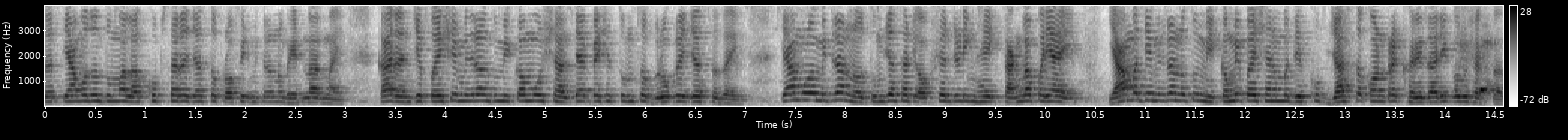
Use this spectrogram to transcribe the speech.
तर त्यामधून तुम्हाला खूप सारं जास्त प्रॉफिट मित्रांनो भेटणार नाही. कारण जे पैसे मित्रांनो तुम्ही कमवशाल त्यापेक्षा तुमचं ब्रोकरेज जास्त जाईल. त्यामुळं मित्रांनो तुमच्यासाठी ऑप्शन ट्रेडिंग हा एक चांगला पर्याय आहे. यामध्ये मित्रांनो तुम्ही कमी पैशांमध्ये खूप जास्त कॉन्ट्रॅक्ट खरेदारी करू शकतात.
